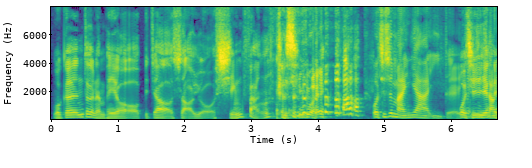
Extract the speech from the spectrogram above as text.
我跟这个男朋友比较少有行房的行为，我其实蛮讶异的。我其实也很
